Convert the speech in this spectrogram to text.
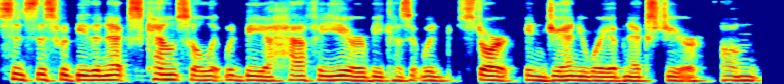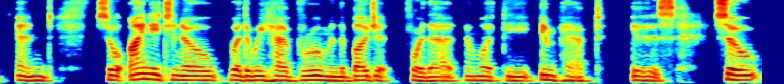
since this would be the next council, it would be a half a year because it would start in January of next year. Um, and so I need to know whether we have room in the budget for that and what the impact is. So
